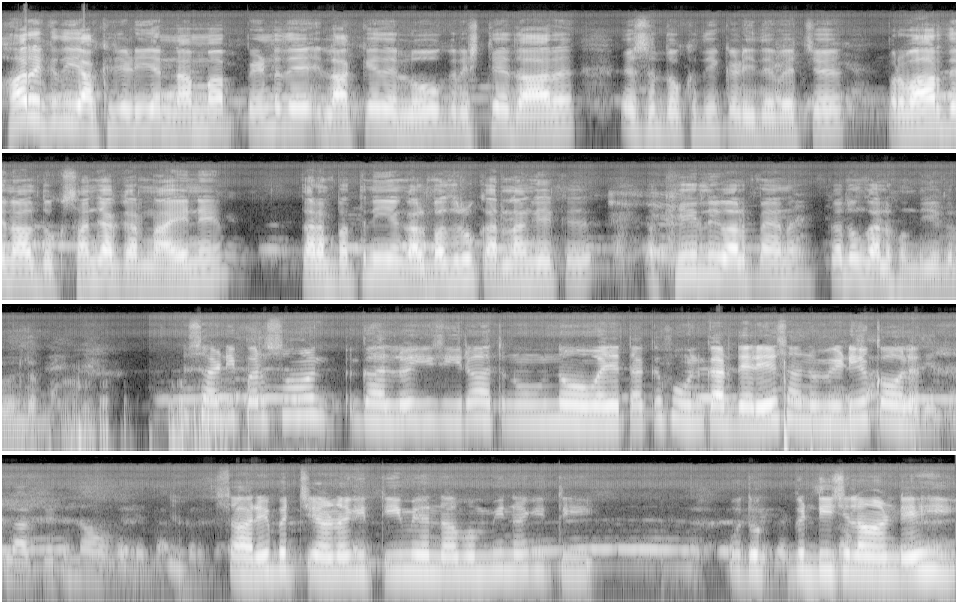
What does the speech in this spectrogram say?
ਹਰ ਇੱਕ ਦੀ ਅੱਖ ਜਿਹੜੀ ਹੈ ਨਾਮਾ ਪਿੰਡ ਦੇ ਇਲਾਕੇ ਦੇ ਲੋਕ, ਰਿਸ਼ਤੇਦਾਰ ਇਸ ਦੁੱਖ ਦੀ ਘੜੀ ਦੇ ਵਿੱਚ ਪਰਿਵਾਰ ਦੇ ਨਾਲ ਦੁੱਖ ਸਾਂਝਾ ਕਰਨ ਆਏ ਨੇ। ਧਰਮ ਪਤਨੀ ਇਹ ਗੱਲਬਾਤ ਜ਼ਰੂਰ ਕਰ ਲਾਂਗੇ ਕਿ ਅਖੀਰਲੀ ਵਾਰ ਭੈਣ, ਕਦੋਂ ਗੱਲ ਹੁੰਦੀ ਹੈ ਗੁਰਵਿੰਦਰ ਨਾਲ? ਸਾਡੀ ਪਰਸੋਂ ਗੱਲ ਹੋਈ ਸੀ ਰਾਤ ਨੂੰ 9 ਵਜੇ ਤੱਕ ਫੋਨ ਕਰਦੇ ਰਹੇ ਸਾਨੂੰ ਵੀਡੀਓ ਕਾਲ ਸਾਰੇ ਬੱਚਿਆਂ ਨਾਲ ਕੀਤੀ, ਮੇਰੇ ਨਾਲ ਮੰਮੀ ਨਾਲ ਕੀਤੀ। ਉਦੋਂ ਗੱਡੀ ਚਲਾਉਣ ਦੇ ਸੀ।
